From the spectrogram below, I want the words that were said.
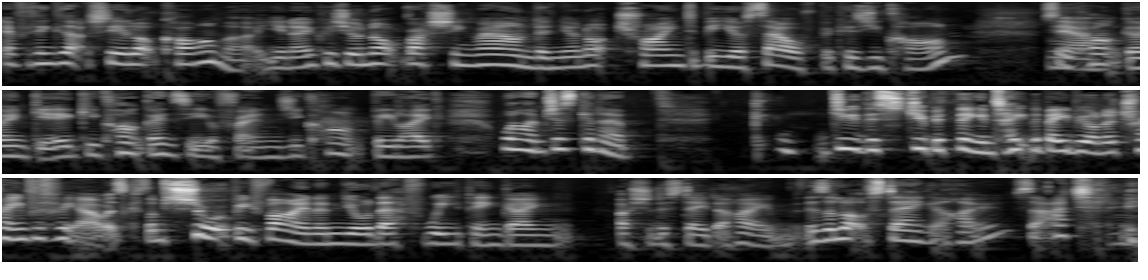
everything's actually a lot calmer, you know, because you're not rushing around and you're not trying to be yourself because you can't. So Yeah. you can't go and gig, you can't go and see your friends, you can't be like, well, I'm just gonna do this stupid thing and take the baby on a train for three hours because I'm sure it'll be fine. And you're left weeping, going, I should have stayed at home. There's a lot of staying at home. So actually,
